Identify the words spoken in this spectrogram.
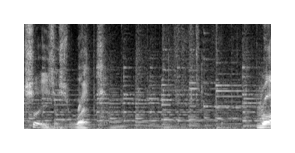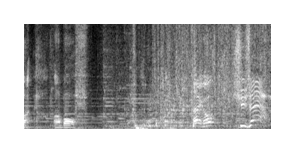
Jesus, wrecked. Right, I'm off. Hang on, she's out!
